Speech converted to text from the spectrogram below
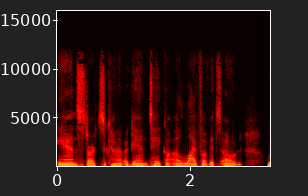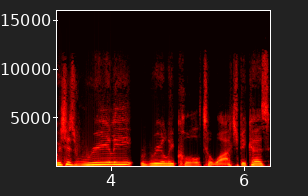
and starts to kind of again take a life of its own, which is really, really cool to watch because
